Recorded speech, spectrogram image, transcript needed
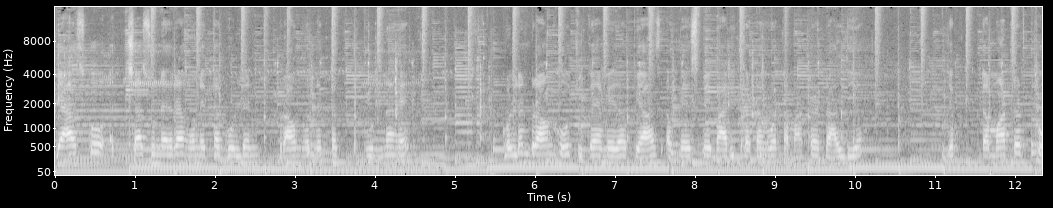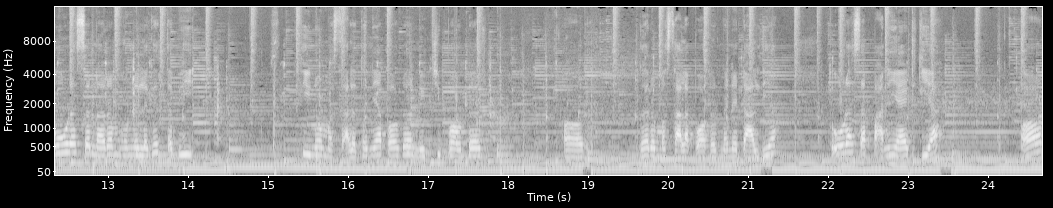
प्याज को अच्छा सुनहरा होने तक, गोल्डन ब्राउन होने तक भूनना है। गोल्डन ब्राउन हो चुका है मेरा प्याज। अब मैं इसमें बारीक कटा हुआ टमाटर डाल दिया। जब टमाटर थोड़ा सा नरम होने लगे, तभी तीनों मसाला, धनिया पाउडर, मिर्ची पाउडर और गरम मसाला पाउडर मैंने डाल दिया। थोड़ा सा पानी ऐड किया और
